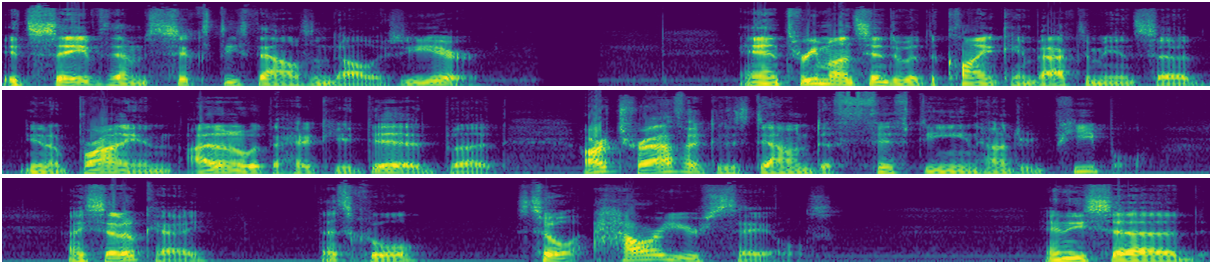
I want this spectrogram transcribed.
it saved them $60,000 a year. And three months into it, the client came back to me and said, You know, Brian, I don't know what the heck you did, but our traffic is down to 1,500 people. I said, Okay, that's cool. So, how are your sales? And he said,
